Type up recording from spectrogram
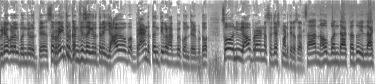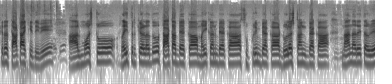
ವಿಡಿಯೋಗಳಲ್ಲಿ ಬಂದಿರುತ್ತೆ. ಸರ್ ರೈತರು ಕನ್ಫ್ಯೂಸ್ ಆಗಿರ್ತಾರೆ. ಯಾವ್ಯಾವ ಬ್ರ್ಯಾಂಡ್ ತಂತಿಗಳು ಹಾಕಬೇಕು ಅಂತ ಹೇಳ್ಬಿಟ್ಟು. ಸೊ ನೀವು ಯಾವ ಬ್ರ್ಯಾಂಡ್ನ ಸಜೆಸ್ಟ್ ಮಾಡ್ತೀರಾ ಸರ್ ಸರ್ ನಾವು ಬಂದು ಹಾಕೋದು ಇಲ್ಲಿ ಹಾಕಿರೋ ಟಾಟಾ ಹಾಕಿದ್ದೀವಿ ಆಲ್ಮೋಸ್ಟು ರೈತರು ಕೇಳೋದು ಟಾಟಾ ಬೇಕಾ ಮೈಕನ್ ಬೇಕಾ ಸುಪ್ರೀಂ ಬೇಕಾ ಡೋಲೆಸ್ಟಾಂಗ್ ಬೇಕಾ? ನಾನಾ ರೈತ ಹೇಳಿ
